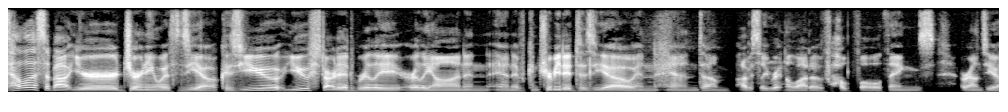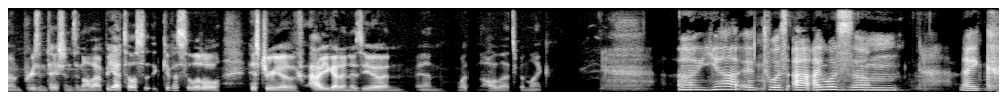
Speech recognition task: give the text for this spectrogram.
tell us about your journey with Zio because you you started really early on and and have contributed to Zio and and um, obviously written a lot of helpful things around Zio and presentations and all that. But yeah, tell us, give us a little history of how you got into Zio and and what all that's been like. Uh, yeah, it was. Uh, I was um, like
